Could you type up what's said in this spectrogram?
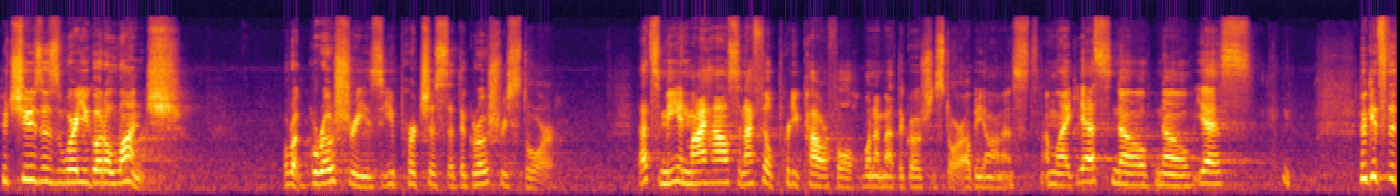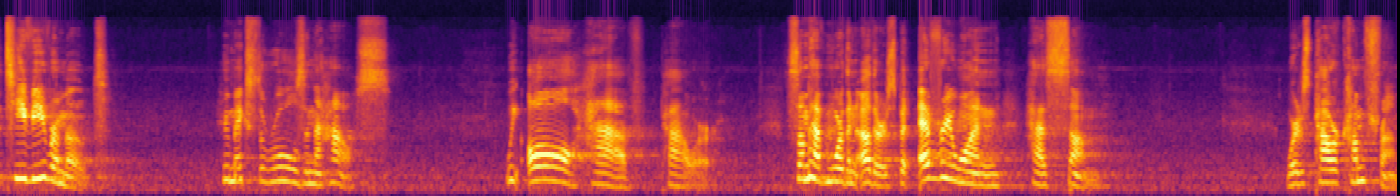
Who chooses where you go to lunch? Or what groceries you purchase at the grocery store? That's me in my house, and I feel pretty powerful when I'm at the grocery store, I'll be honest. I'm like, yes, no, no, yes, who gets the TV remote? Who makes the rules in the house? We all have power. Some have more than others, but everyone has some. Where does power come from?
